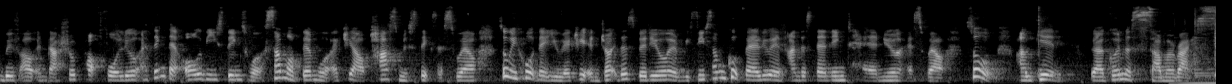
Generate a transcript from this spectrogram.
with our industrial portfolio, I think that all these things were some of them were actually our past mistakes as well. So we hope that you actually enjoyed this video and received some good value and understanding tenure as well. So again, we are going to summarize.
